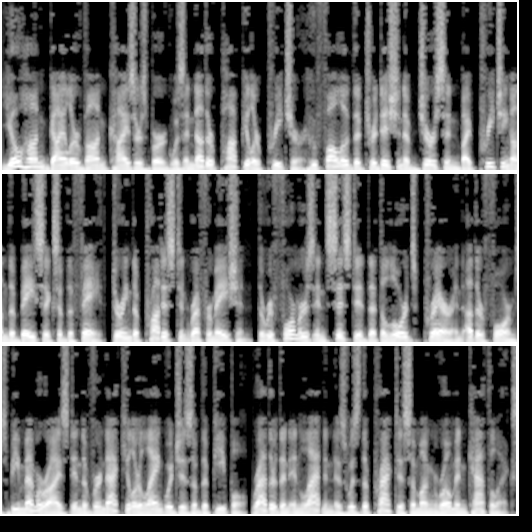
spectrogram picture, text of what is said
Johann Geiler von Kaysersberg was another popular preacher who followed the tradition of Gerson by preaching on the basics of the faith. During the Protestant Reformation, the Reformers insisted that the Lord's Prayer and other forms be memorized in the vernacular languages of the people, rather than in Latin as was the practice among Roman Catholics.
